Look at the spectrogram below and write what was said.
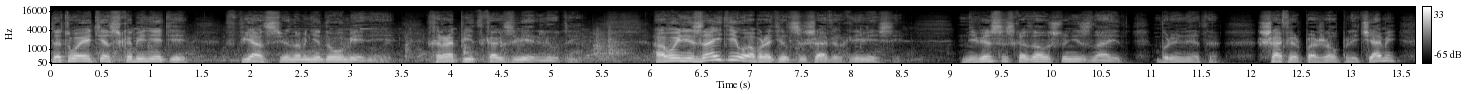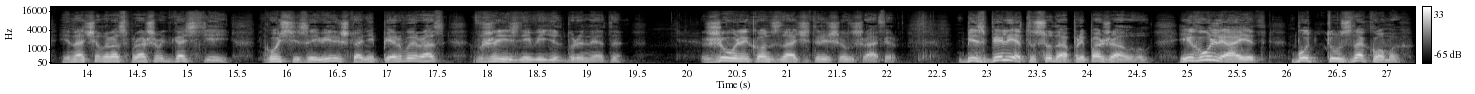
Да твой отец в кабинете в пьянственном недоумении. Храпит, как зверь лютый. А вы не знаете его?» — обратился Шафер к невесте. Невеста сказала, что не знает брюнета. Шафер пожал плечами и начал расспрашивать гостей. Гости заявили, что они первый раз в жизни видят брюнета. «Жулик он, значит», — решил Шафер. «Без билета сюда припожаловал и гуляет, будто у знакомых».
